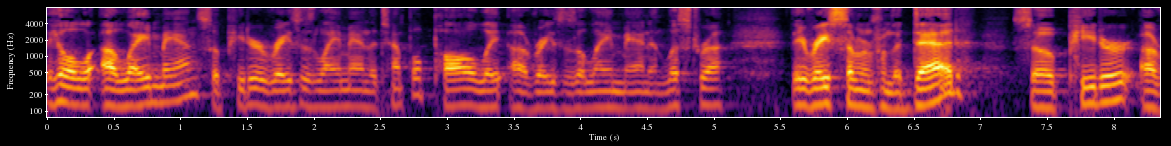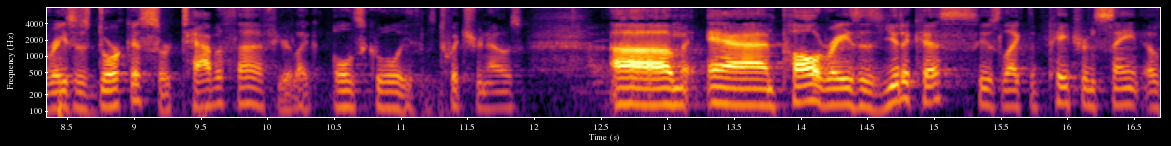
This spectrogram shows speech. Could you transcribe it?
Heal a lame man. So Peter raises a lame man in the temple. Paul uh, raises a lame man in Lystra. They raise someone from the dead. So Peter uh, raises Dorcas or Tabitha, if you're like old school, you twitch your nose. Um, and Paul raises Eutychus, who's like the patron saint of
